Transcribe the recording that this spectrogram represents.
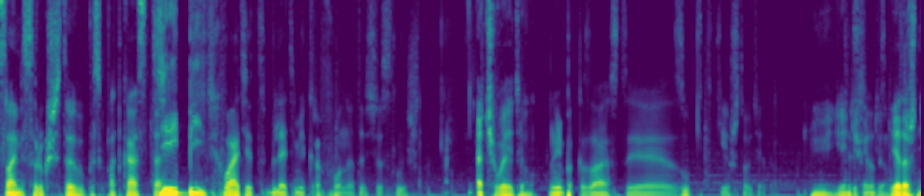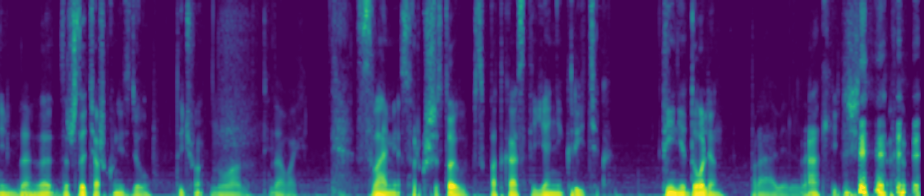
С вами 46-й выпуск подкаста. Теребить хватит, блядь, микрофон, это все слышно. А чего я делал? Ну, мне показалось, ты звуки такие, что у тебя там. Не, я ничего не делал. Я даже, не, да? даже затяжку не сделал. Ты чего? Ну ладно, давай. С вами 46-й выпуск подкаста «Я не критик». Ты недолен? Правильно. Отлично.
